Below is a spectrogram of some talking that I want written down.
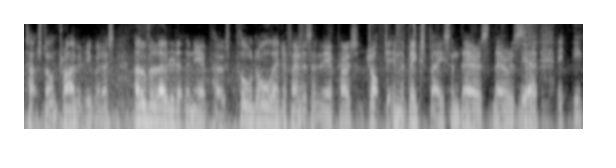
touched on privately with us, overloaded at the near post, pulled all their defenders in the near post, dropped it in the big space, and there is there is. Yeah. Uh, it, it,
